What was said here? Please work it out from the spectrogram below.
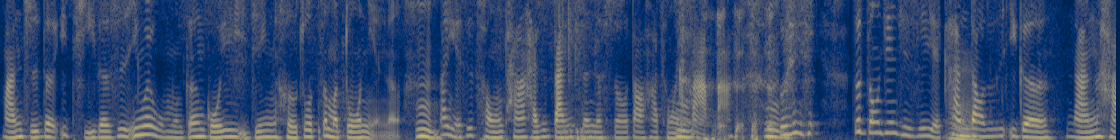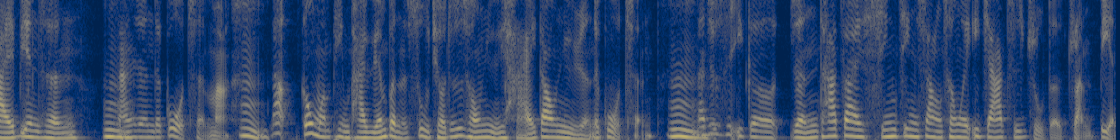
蛮值得一提的是，因为我们跟国艺已经合作这么多年了，嗯，那也是从他还是单身的时候到他成为爸爸，嗯、所以这中间其实也看到就是一个男孩变成男人的过程嘛，嗯，那跟我们品牌原本的诉求就是从女孩到女人的过程，嗯，那就是一个人他在心境上成为一家之主的转变。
